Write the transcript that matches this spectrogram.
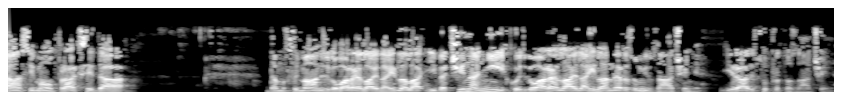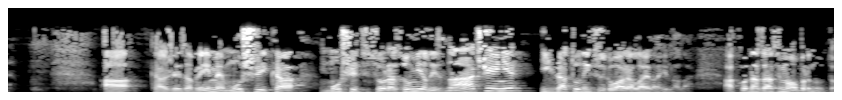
danas imamo u praksi da da muslimani izgovaraju la ilaha illallah i većina njih koji izgovaraju la ilaha illallah ne razumiju značenje i radi suprotno značenje. A kaže za vrijeme mušrika, mušrici su razumjeli značenje i zato nisu izgovarali la ilaha illallah. A kod nas danas ima obrnuto.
